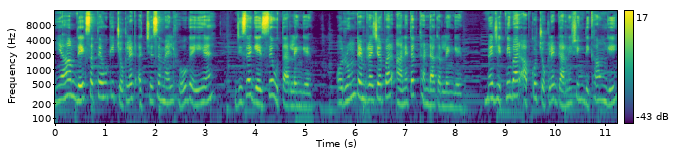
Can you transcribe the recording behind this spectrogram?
यहाँ हम देख सकते हो कि चॉकलेट अच्छे से मेल्ट हो गई है, जिसे गैस से उतार लेंगे और रूम टेम्परेचर पर आने तक ठंडा कर लेंगे। मैं जितनी बार आपको चॉकलेट गार्निशिंग दिखाऊँगी,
